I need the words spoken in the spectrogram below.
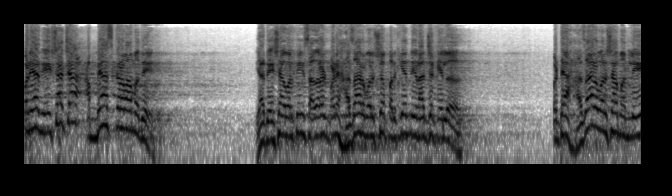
पण या देशाच्या अभ्यासक्रमामध्ये या देशावरती साधारणपणे हजार वर्ष परकीयांनी राज्य केलं. पण त्या हजार वर्षामधली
